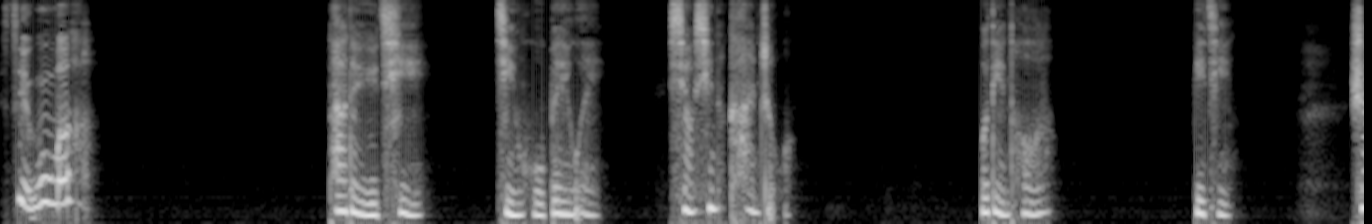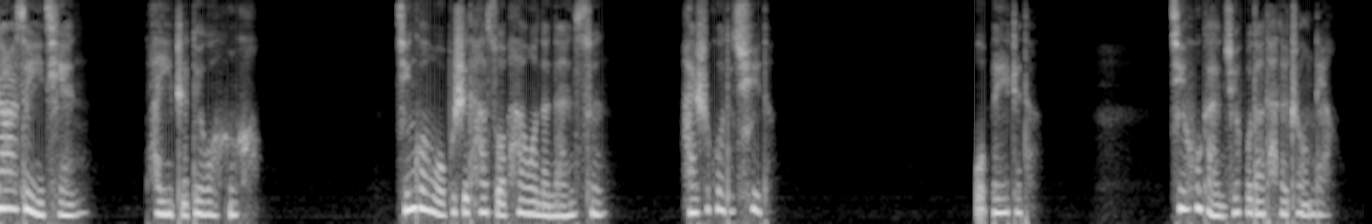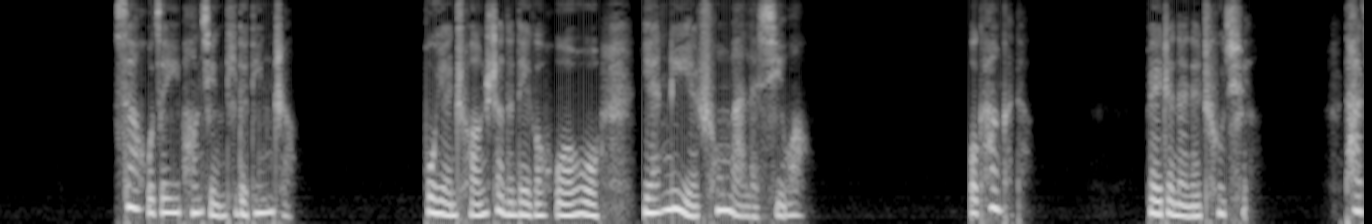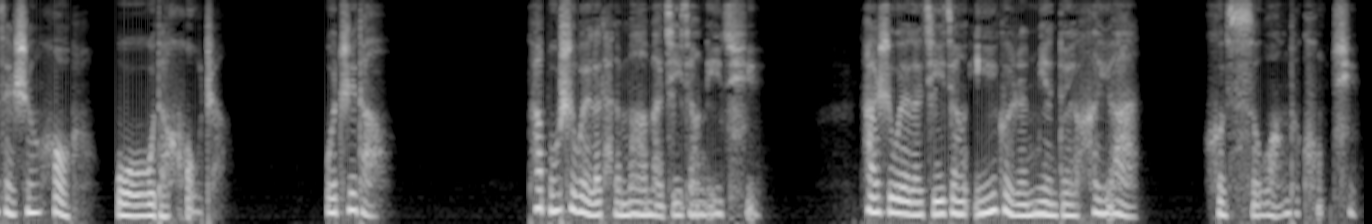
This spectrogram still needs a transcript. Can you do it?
行吗？他的语气近乎卑微，小心的看着我。我点头了。毕竟，十二岁以前，他一直对我很好。尽管我不是他所盼望的男孙。还是过得去的。我背着他，几乎感觉不到他的重量。赛虎在一旁警惕的盯着。不远床上的那个活物，眼里也充满了希望。我看看他，背着奶奶出去。他在身后呜呜的吼着。我知道，他不是为了他的妈妈即将离去。他是为了即将一个人面对黑暗和死亡的恐惧。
